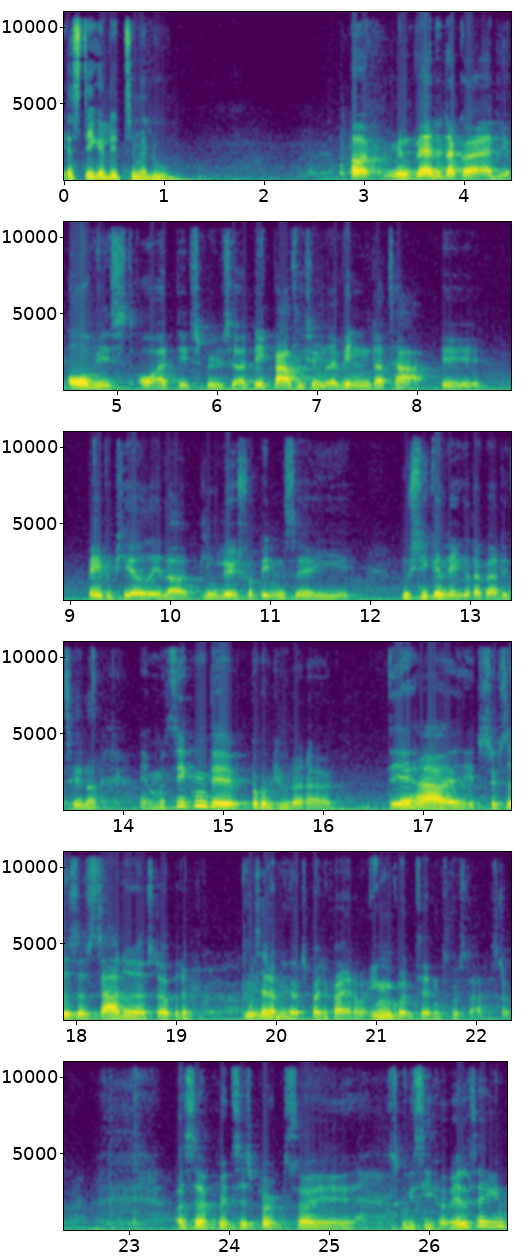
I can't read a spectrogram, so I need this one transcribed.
Jeg stikker lidt til Malou. Og, men hvad er det, der gør, at I er overvist over, at det er et spøgelse, og det er ikke bare for eksempel at vinden, der tager øh, bagpapiret, eller din løs forbindelse i musikanlægget, der gør, det tænder? Ja, musikken det er på computeren, og det har et stykke tid så startet og stoppet det. Mm. Selvom vi hørte Spotify, der var ingen grund til, at den skulle starte og stoppe. Og så på et tidspunkt, så øh, skulle vi sige farvel til en.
